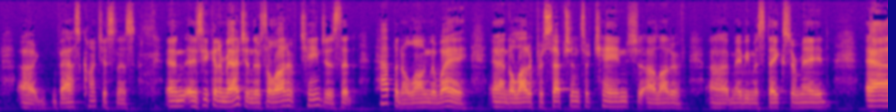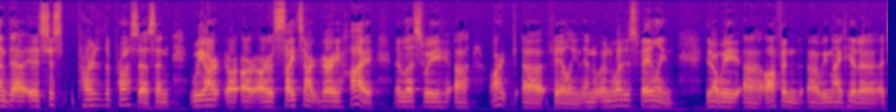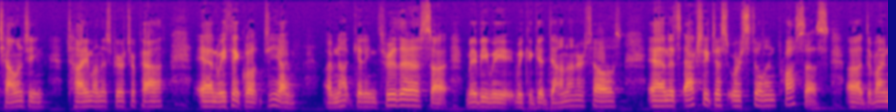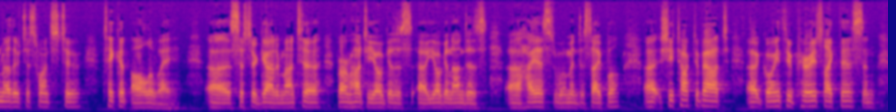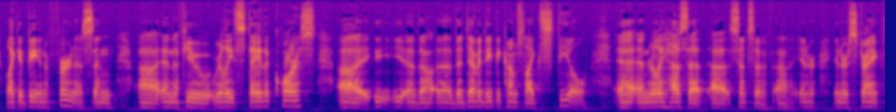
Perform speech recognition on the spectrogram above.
vast consciousness. And as you can imagine, there's a lot of changes that happen along the way, and a lot of perceptions are changed, a lot of uh, maybe mistakes are made. And uh, it's just part of the process. And we aren't, our, our, our sights aren't very high unless we uh, aren't uh, failing. And, and what is failing? You know, we uh, often uh, we might hit a, a challenging time on the spiritual path, and we think, well, gee, I'm I'm not getting through this. Uh, maybe we, we could get down on ourselves. And it's actually just, we're still in process. Uh, Divine Mother just wants to take it all away. Uh, Sister Gyanamata, Paramahansa Yoga's, uh, Yogananda's uh, highest woman disciple, uh, she talked about uh, going through periods like this and like it being a furnace. And, and if you really stay the course, uh, the, uh, the devotee becomes like steel and, and really has that uh, sense of uh, inner, inner strength.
